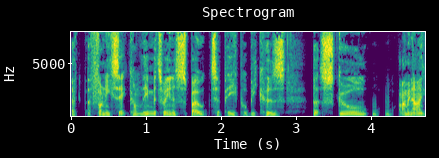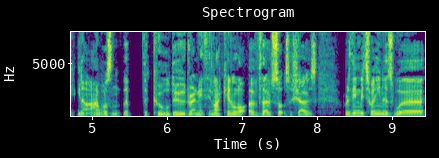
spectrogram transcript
a, a funny sitcom, the In-Betweeners spoke to people because at school, I mean, I you know I wasn't the, the cool dude or anything like in a lot of those sorts of shows. Whereas the In-Betweeners were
